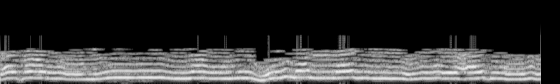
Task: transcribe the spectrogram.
كفروا من يومهم الذي يوعدون.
